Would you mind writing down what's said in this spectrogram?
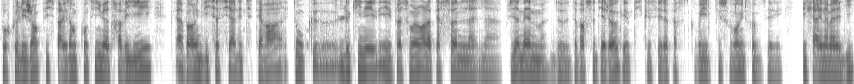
pour que les gens puissent par exemple continuer à travailler, avoir une vie sociale, etc. Donc euh, le kiné est vraisemblablement la personne la, plus à même d'avoir ce dialogue puisque c'est la personne que vous voyez le plus souvent une fois que vous avez déclaré la maladie.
